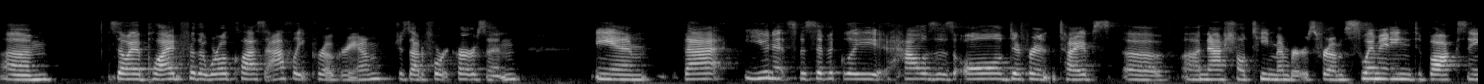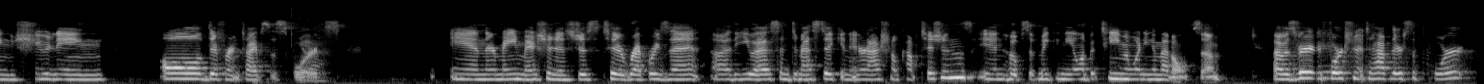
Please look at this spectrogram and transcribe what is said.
Um, so I applied for the world class athlete program, just out of Fort Carson. And that unit specifically houses all different types of uh, national team members from swimming to boxing, shooting, all different types of sports. Yeah. And their main mission is just to represent uh, the US in domestic and international competitions in hopes of making the Olympic team and winning a medal. So I was very fortunate to have their support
